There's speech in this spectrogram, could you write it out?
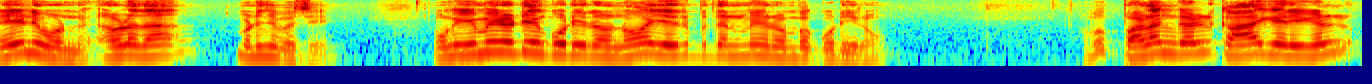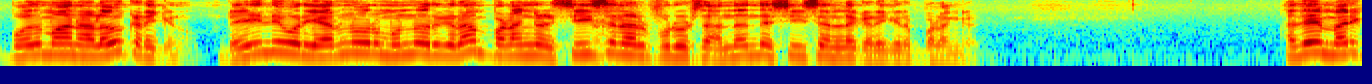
டெய்லி ஒன்று அவ்வளோதான் முடிஞ்சு போச்சு. உங்கள் இம்யூனிட்டியும் கூட்டிடும் நோய் எதிர்ப்பு தன்மையும் ரொம்ப கூட்டிடும் அப்போ பழங்கள் காய்கறிகள் போதுமான அளவு கிடைக்கணும். டெய்லி ஒரு இரநூறு முந்நூறு கிராம் பழங்கள் சீசனல் ஃப்ரூட்ஸ் அந்தந்த சீசனில் கிடைக்கிற பழங்கள். அதே மாதிரி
